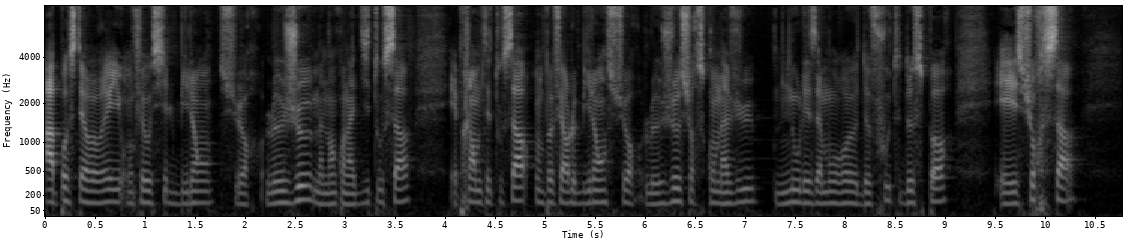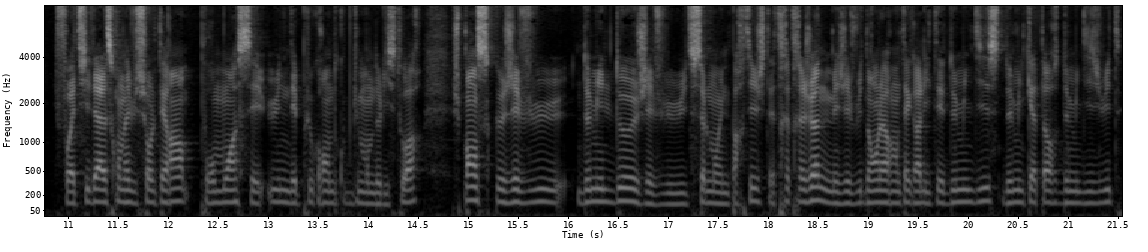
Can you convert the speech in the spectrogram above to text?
a posteriori, on fait aussi le bilan sur le jeu, maintenant qu'on a dit tout ça, et préempté tout ça, on peut faire le bilan sur le jeu, sur ce qu'on a vu, nous les amoureux de foot, de sport, et sur ça, il faut être fidèle à ce qu'on a vu sur le terrain. Pour moi, c'est une des plus grandes Coupes du Monde de l'histoire. Je pense que j'ai vu 2002, j'ai vu seulement une partie, j'étais très très jeune, mais j'ai vu dans leur intégralité 2010, 2014, 2018,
